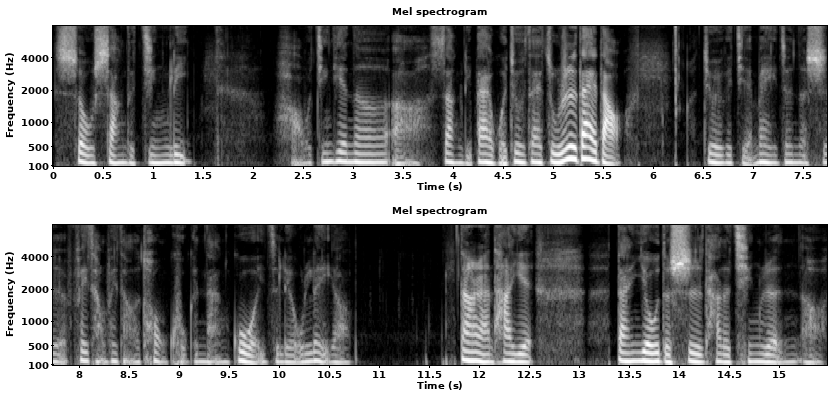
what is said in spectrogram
受伤的经历。好，我今天呢，啊，上个礼拜我就在主日带祷，就有一个姐妹真的是非常非常的痛苦跟难过，一直流泪啊。当然，她也。担忧的是，她的亲人啊，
